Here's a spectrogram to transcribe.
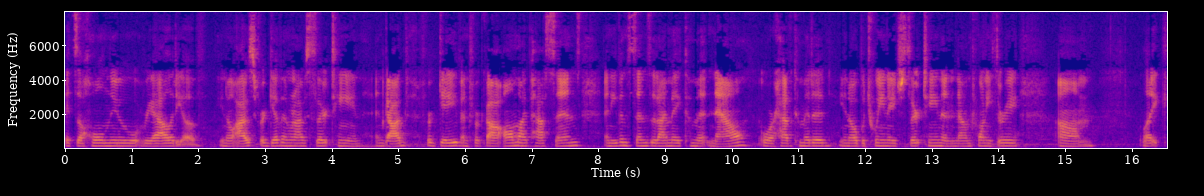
it's a whole new reality of you know, I was forgiven when I was 13, and God forgave and forgot all my past sins, and even sins that I may commit now or have committed, you know, between age 13 and now I'm 23. Um, like,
